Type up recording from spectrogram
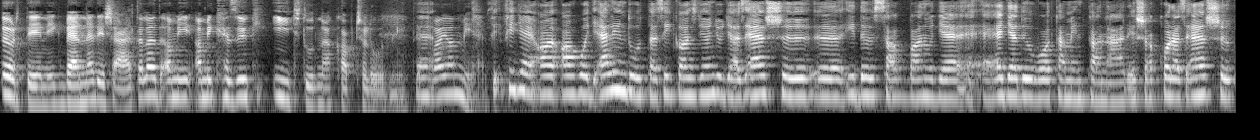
történik benned és általad, ami, amikhez ők így tudnak kapcsolódni? De, Vajon mi ez? Figyelj, ahogy elindult az igaz gyöngy, ugye az első időszakban ugye egyedül voltam, mint tanár, és akkor az első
